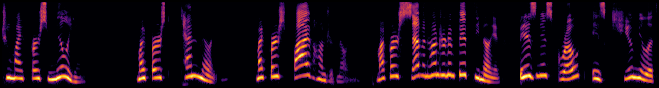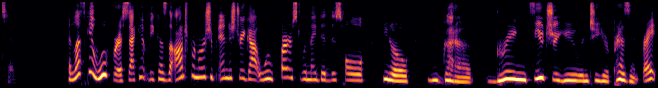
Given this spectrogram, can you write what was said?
to my first million, my first 10 million, my first 500 million, my first 750 million. Business growth is cumulative. And let's get woo for a second because the entrepreneurship industry got woo first when they did this whole, you know, you gotta bring future you into your present, right?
